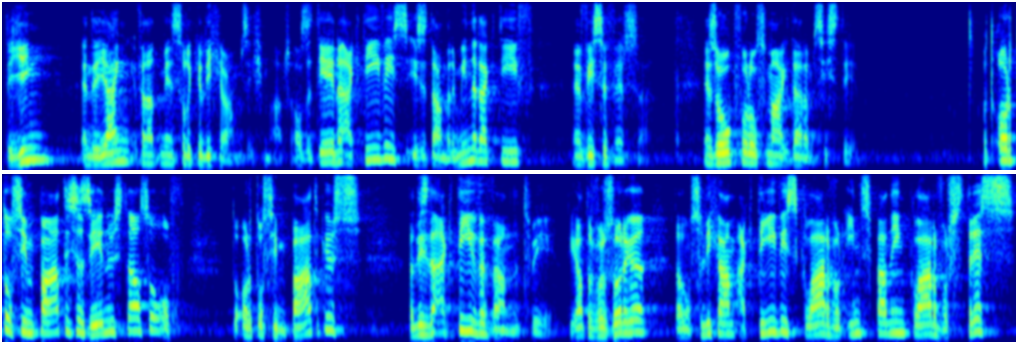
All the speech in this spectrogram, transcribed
De yin en de yang van het menselijke lichaam. Zeg maar. Als het ene actief is, is het andere minder actief en vice versa. En zo ook voor ons maag-darmsysteem. Het orthosympathische zenuwstelsel, of de orthosympathicus, dat is de actieve van de twee. Die gaat ervoor zorgen dat ons lichaam actief is, klaar voor inspanning, klaar voor stress,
